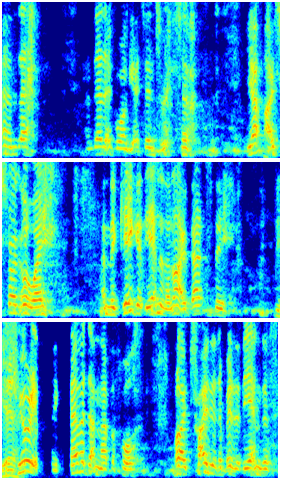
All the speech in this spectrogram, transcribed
And uh, and then everyone gets into it. So, yeah, I struggle away. And the gig at the end of the night, that's the Yeah. curious thing. Never done that before. Well, I tried it a bit at the end of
